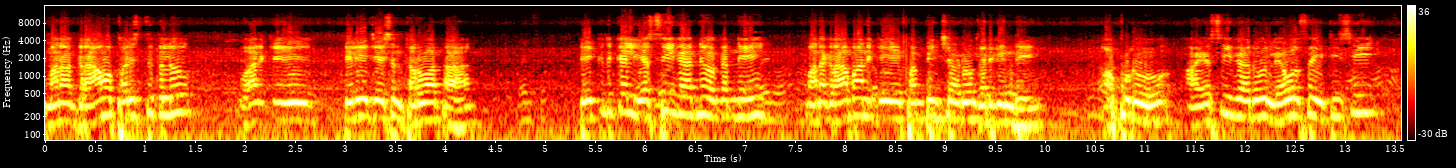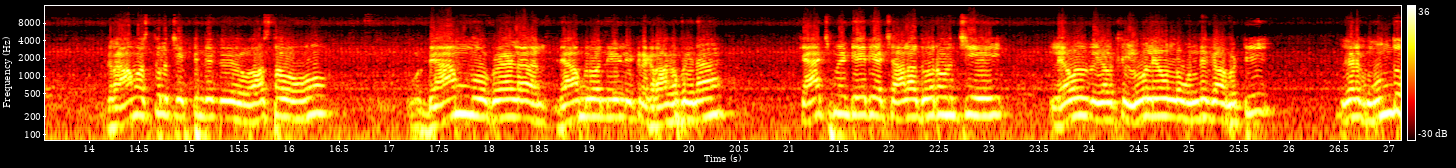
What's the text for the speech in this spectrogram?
మన గ్రామ పరిస్థితులు వారికి తెలియజేసిన తర్వాత టెక్నికల్ ఎస్సీ గారిని ఒకరిని మన గ్రామానికి పంపించడం జరిగింది. అప్పుడు ఆ ఎస్సీ గారు లెవెల్స్ అయి తీసి గ్రామస్తులు చెప్పింది వాస్తవం డ్యామ్ ఒకవేళ డ్యామ్లో నీళ్ళు ఇక్కడికి రాకపోయినా క్యాచ్మెంట్ ఏరియా చాలా దూరం నుంచి లెవెల్ వీళ్ళకి లో లెవెల్లో ఉంది కాబట్టి వీళ్ళకి ముందు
